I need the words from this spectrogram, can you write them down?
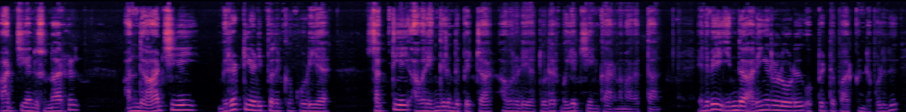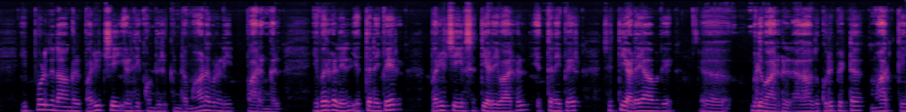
ஆட்சி என்று சொன்னார்கள். அந்த ஆட்சியை விரட்டி அடிப்பதற்கு கூடிய சக்தியை அவர் எங்கிருந்து பெற்றார்? அவருடைய தொடர் முயற்சியின் காரணமாகத்தான். எனவே இந்த அறிஞர்களோடு ஒப்பிட்டு பார்க்கின்ற பொழுது இப்பொழுது நாங்கள் பரீட்சை எழுதி கொண்டிருக்கின்ற மாணவர்களை பாருங்கள். இவர்களில் எத்தனை பேர் பரீட்சையில் சித்தி அடைவார்கள்? எத்தனை பேர் சித்தி அடையாவது விடுவார்கள்? அதாவது குறிப்பிட்ட மார்க்கை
